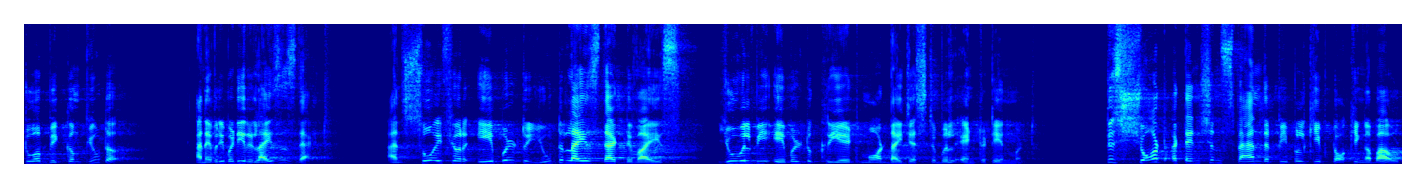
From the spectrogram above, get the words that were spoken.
to a big computer. And everybody realizes that. And so if you're able to utilize that device, you will be able to create more digestible entertainment. This short attention span that people keep talking about,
